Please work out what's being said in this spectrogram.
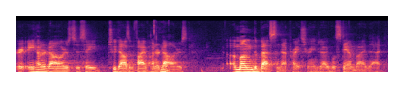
or $800 to say $2,500, yeah. among the best in that price range. I will stand by that.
